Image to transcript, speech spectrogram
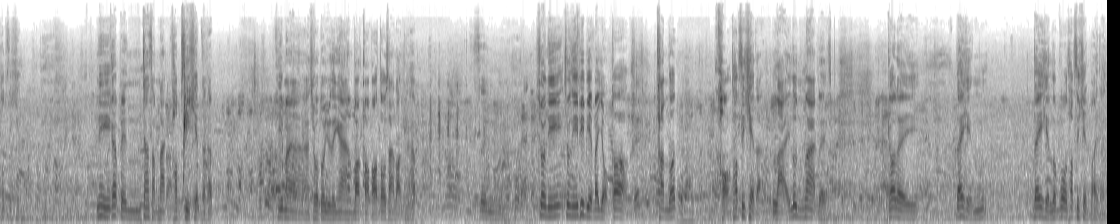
ท็อปซีเ e ต นี่ก็เป็นเจ้าสำนักท็อปซีเคตนะครับ ที่มาโชว์ตัวอยู่ในงานบอกกออโต้ซาลอนนะครับ ซึ่งช่วงนี้ช่วงนี้พี่เบียร์ใบหยกก็ทำรถของท็อปซีเคตอะหลายรุ่นมากเลย ก็เลยได้เห็นได้เห็นโลโก้ท็อปซีเคตบ่อยหน่อย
